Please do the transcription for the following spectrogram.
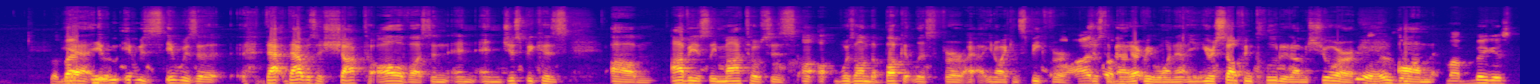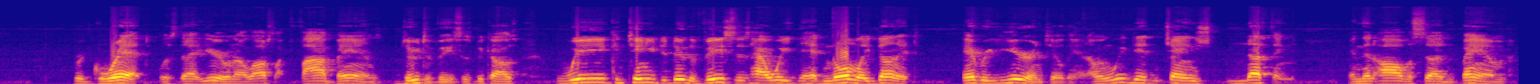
But yeah, it, it was it was a that that was a shock to all of us, and and and just because um, obviously Matos is uh, was on the bucket list for you know I can speak for Oh, just about everyone, uh, yourself included, I'm sure. yeah, it was the- Um, my biggest regret was that year when I lost like five bands due to visas because we continued to do the visas how we had normally done it every year until then. I mean, we didn't change nothing, and then all of a sudden, bam!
